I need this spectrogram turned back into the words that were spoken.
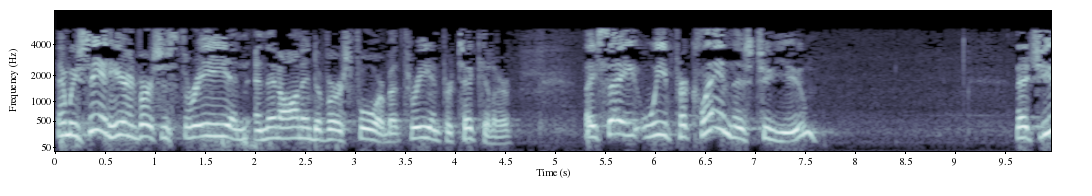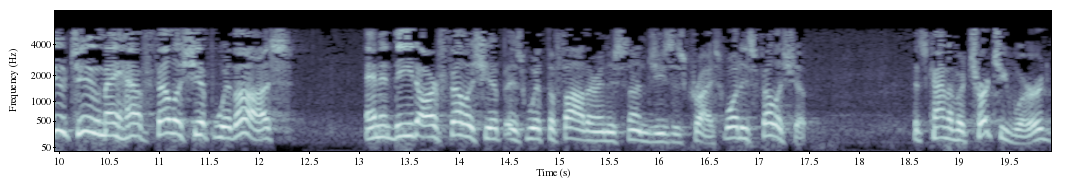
And we see it here in verses 3 and, and then on into verse 4, but 3 in particular. They say, We proclaim this to you, that you too may have fellowship with us, and indeed our fellowship is with the Father and His Son, Jesus Christ. What is fellowship? It's kind of a churchy word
